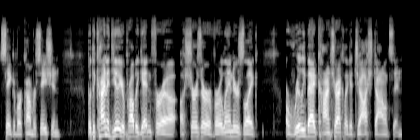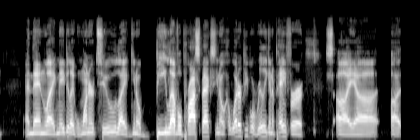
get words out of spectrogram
sake of our conversation. But the kind of deal you're probably getting for a, a Scherzer or Verlander is like a really bad contract like a Josh Donaldson, and then like maybe like one or two like you know B level prospects. You know, what are people really going to pay for a, uh, a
